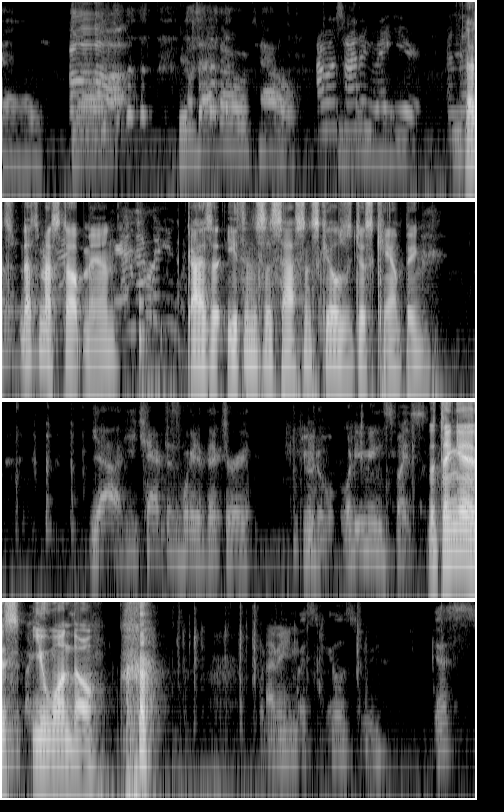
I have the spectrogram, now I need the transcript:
god. No. He was at the hotel. I was hiding right here. And then That's that's messed up, man. And then when you Guys, uh, Ethan's assassin skills is just camping. Yeah, he camped his way to victory. Dude, what do you mean spice? The thing is, you won though. What do I you mean mean- by skills, dude? Yes.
